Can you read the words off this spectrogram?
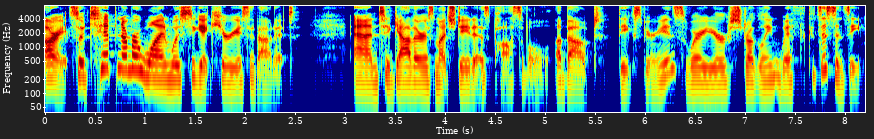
All right, so tip number one was to get curious about it and to gather as much data as possible about the experience where you're struggling with consistency.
